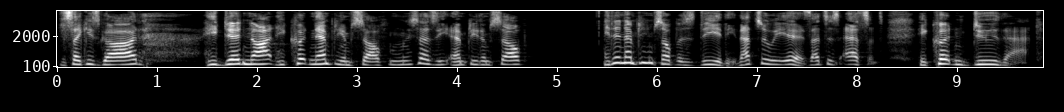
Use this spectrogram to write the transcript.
just like he's God. He did not, he couldn't empty himself. When he says he emptied himself, he didn't empty himself as deity. That's who he is. That's his essence. He couldn't do that.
